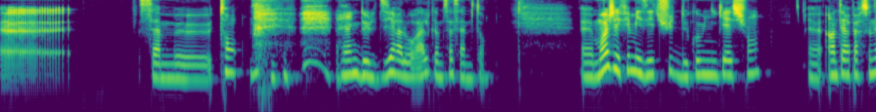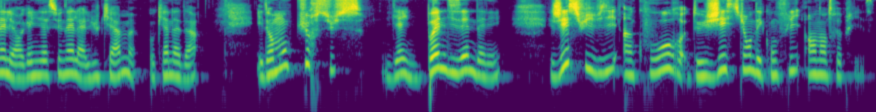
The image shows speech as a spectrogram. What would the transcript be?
Euh, ça me tend. Rien que de le dire à l'oral, comme ça, ça me tend. Euh, moi, j'ai fait mes études de communication euh, interpersonnelle et organisationnelle à l'UCAM, au Canada. Et dans mon cursus, il y a une bonne dizaine d'années, j'ai suivi un cours de gestion des conflits en entreprise.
